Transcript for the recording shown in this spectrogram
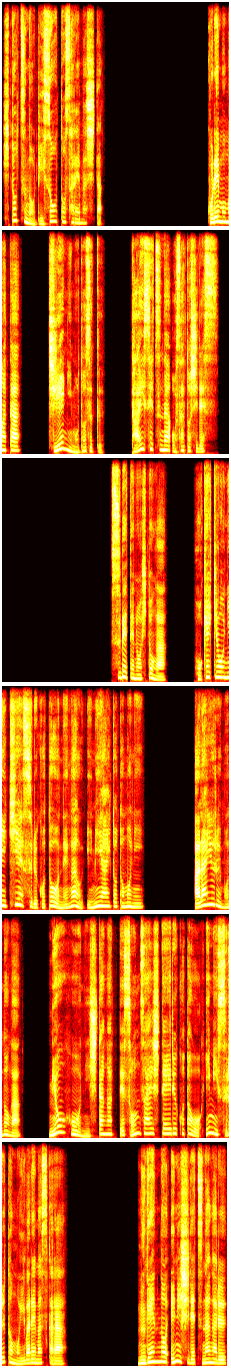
一つの理想とされました。これもまた知恵に基づく大切なお諭しです。すべての人が法華経に帰依することを願う意味合いとともにあらゆるものが妙法に従って存在していることを意味するとも言われますから無限の縁でつながる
